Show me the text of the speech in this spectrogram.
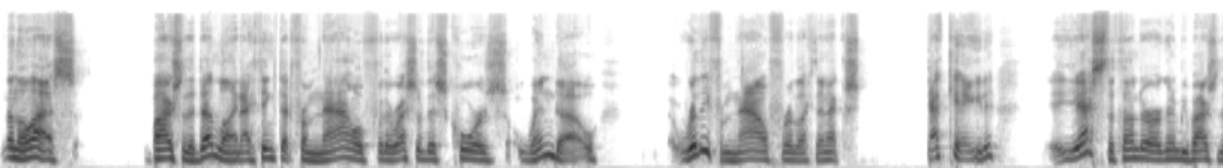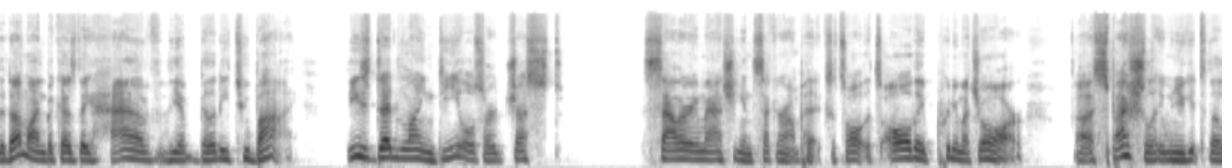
nonetheless, buyers to the deadline, I think that from now for the rest of this core's window, really from now for like the next decade, yes, the Thunder are going to be buyers to the deadline because they have the ability to buy. These deadline deals are just salary matching and second round picks. It's all it's all they pretty much are. Uh, especially when you get to the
